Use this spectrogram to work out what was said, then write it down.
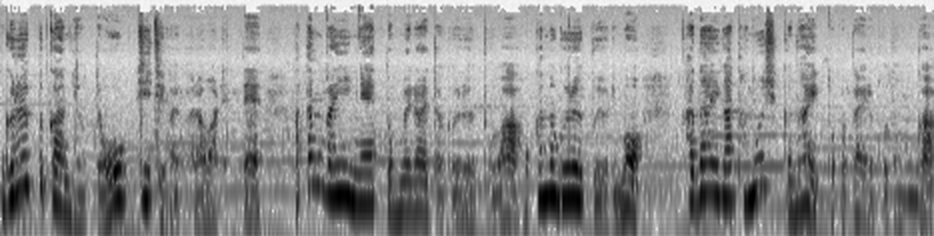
グループ間によって大きい違いが現れて頭がいいねと褒められたグループは他のグループよりも課題が楽しくないと答える子供が、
